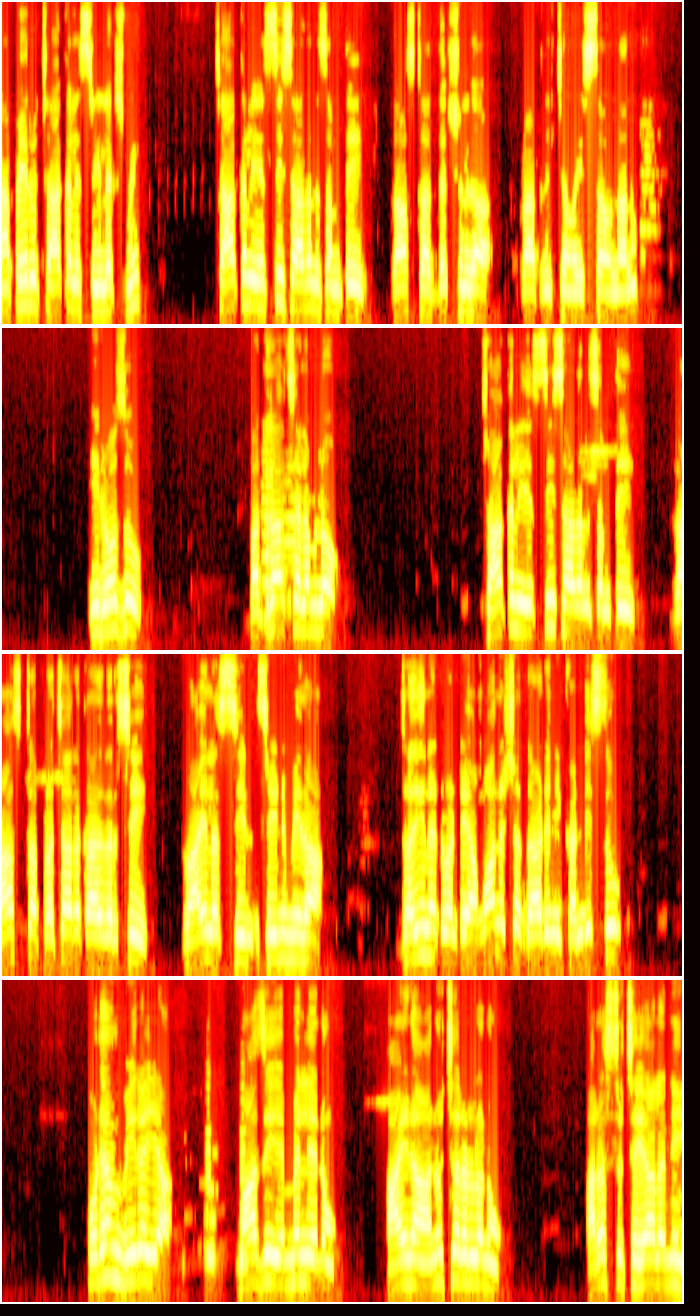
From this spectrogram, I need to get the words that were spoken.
నా పేరు చాకలి శ్రీలక్ష్మి. చాకలి ఎస్సీ సాధన సమితి రాష్ట్ర అధ్యక్షులుగా ప్రాతినిధ్యం వహిస్తూ ఉన్నాను. ఈరోజు భద్రాచలంలో చాకలి ఎస్సీ సాధన సమితి రాష్ట్ర ప్రచార కార్యదర్శి రాయల శ్రీ శ్రీని మీద జరిగినటువంటి అమానుష దాడిని ఖండిస్తూ పొడెం వీరయ్య మాజీ ఎమ్మెల్యేను ఆయన అనుచరులను అరెస్టు చేయాలని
